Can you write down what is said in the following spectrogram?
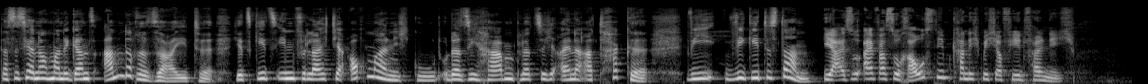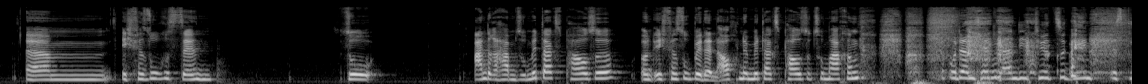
das ist ja noch mal eine ganz andere Seite. Jetzt geht's ihnen vielleicht ja auch mal nicht gut oder sie haben plötzlich eine Attacke. Wie, wie geht es dann? Ja, also einfach so rausnehmen kann ich mich auf jeden Fall nicht. Ähm, ich versuche es denn so, andere haben so Mittagspause und ich versuche mir dann auch eine Mittagspause zu machen. Oder einen Zettel an die Tür zu gehen. Es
